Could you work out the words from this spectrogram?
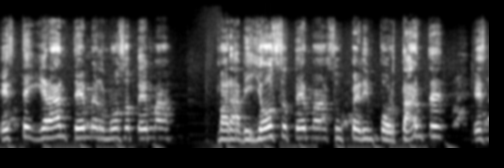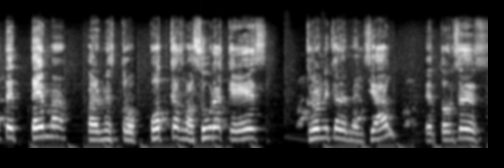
este gran tema, hermoso tema, maravilloso tema, súper importante, este tema para nuestro podcast basura que es Crónica Demencial. Entonces,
